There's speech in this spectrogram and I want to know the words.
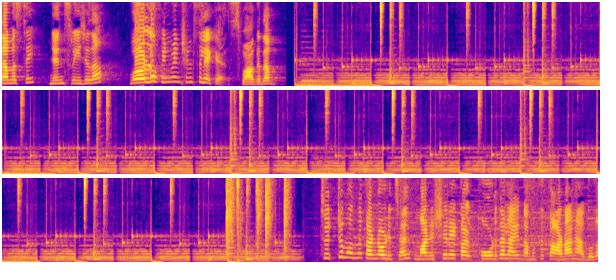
നമസ്തേ ഞാൻ ശ്രീജിത. വേൾഡ് ഓഫ് ഇൻവെൻഷൻസിലേക്ക് സ്വാഗതം. ചുറ്റുമൊന്ന് കണ്ണോടിച്ചാൽ മനുഷ്യരെക്കാൾ കൂടുതലായി നമുക്ക് കാണാനാകുക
